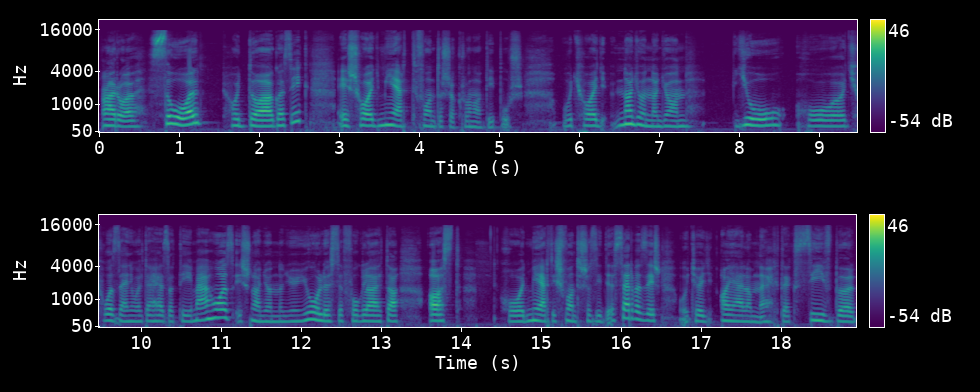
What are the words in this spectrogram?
arról szól, hogy dolgozik, és hogy miért fontos a kronotípus. Úgyhogy nagyon-nagyon jó, hogy hozzányúlt ehhez a témához, és nagyon-nagyon jól összefoglalta azt, hogy miért is fontos az időszervezés, úgyhogy ajánlom nektek szívből.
